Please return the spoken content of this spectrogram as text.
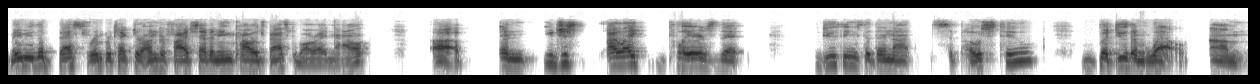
maybe the best rim protector under five seven in college basketball right now. Uh, and you just I like players that do things that they're not supposed to, but do them well. Um,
